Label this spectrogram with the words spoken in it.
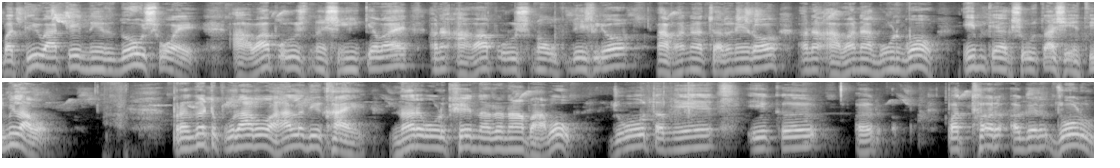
બધી વાતે નિર્દોષ હોય. આવા પુરુષને સિંહ કહેવાય અને આવા પુરુષનો ઉપદેશ લ્યો, આવાના ચરણે રહો અને આવાના ગુણ ગો. એમ કે સુરતા સિંહથી મિલાવો? પ્રગટ પુરાવો હાલ દેખાય. નર ઓળખે નરના ભાવો. જો તમે એક પથ્થર અગર જોડું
